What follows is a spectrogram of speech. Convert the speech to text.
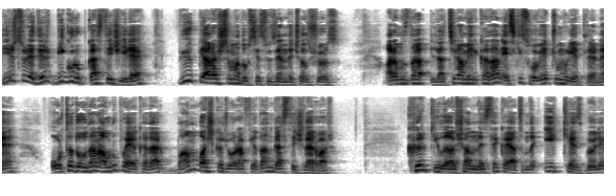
Bir süredir bir grup gazeteciyle büyük bir araştırma dosyası üzerinde çalışıyoruz. Aramızda Latin Amerika'dan eski Sovyet Cumhuriyetlerine, Orta Doğu'dan Avrupa'ya kadar bambaşka coğrafyadan gazeteciler var. 40 yılı aşan meslek hayatımda ilk kez böyle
